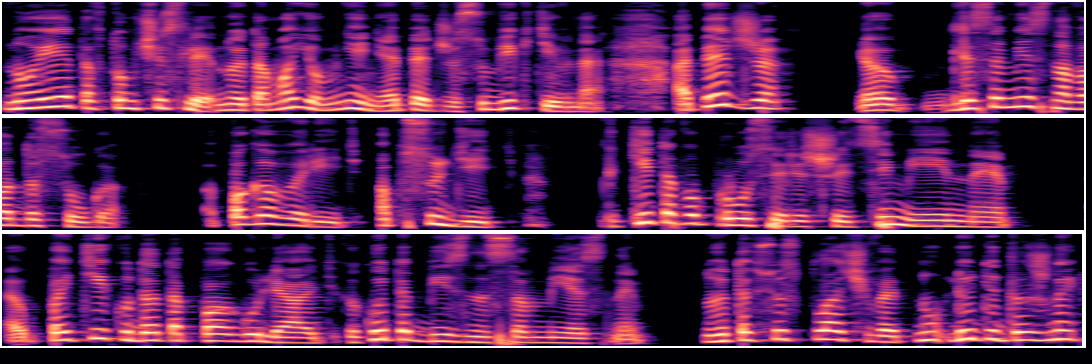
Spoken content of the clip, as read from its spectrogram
но и это в том числе. Но это мое мнение, опять же, субъективное. Опять же, э, для совместного досуга поговорить, обсудить, какие-то вопросы решить, семейные, э, пойти куда-то погулять, какой-то бизнес совместный. Но это все сплачивает. Ну, люди должны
